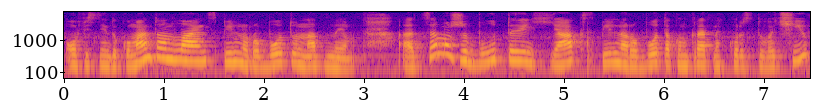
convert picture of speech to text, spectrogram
офісні документи онлайн, спільну роботу над ним. Е, Це може бути як спільна робота конкретних користувачів,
